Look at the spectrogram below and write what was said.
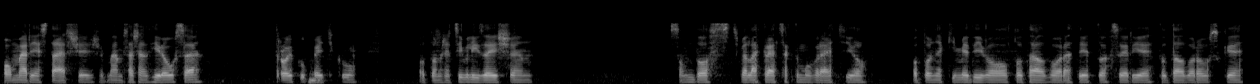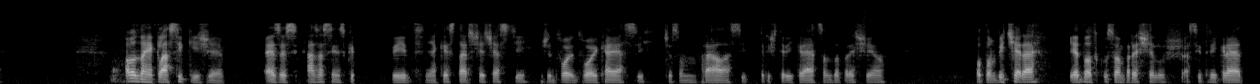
pomerne staršie, že mám Sergeant Heroesa, trojku, peťku, potom, že Civilization, som dosť veľakrát sa k tomu vrátil, potom nejaký Medieval, Total War a tieto série Total Warovské. A potom také klasiky, že SS Assassin's Creed, nejaké staršie časti, že dvoj, dvojka je asi, čo som hral asi 3-4 krát som to prešiel. Potom Vyčera, jednotku som prešiel už asi trikrát.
